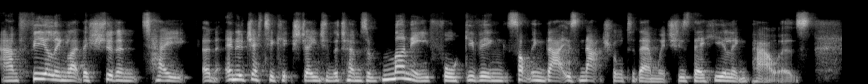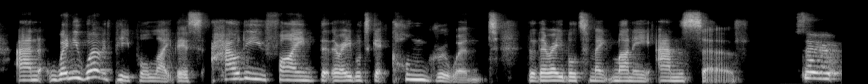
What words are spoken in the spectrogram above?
and feeling like they shouldn't take an energetic exchange in the terms of money for giving something that is natural to them, which is their healing powers. And when you work with people like this, how do you find that they're able to get congruent, that they're able to make money and serve? So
